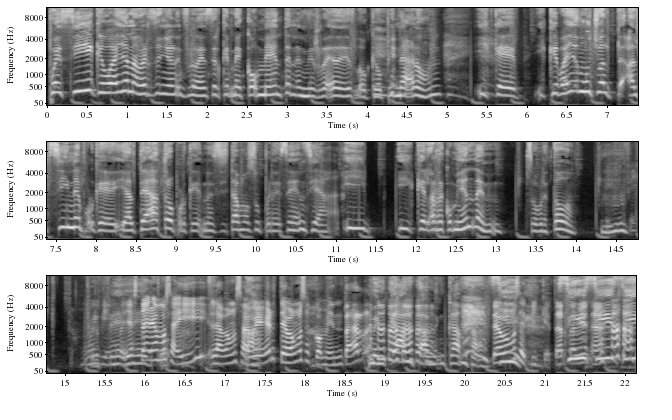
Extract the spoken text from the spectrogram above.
Pues sí, que vayan a ver, señor influencer, que me comenten en mis redes lo que opinaron y que, y que vayan mucho al, al cine porque, y al teatro porque necesitamos su presencia y, y que la recomienden, sobre todo. Perfecto. Muy bien. Pues ya estaremos ahí, la vamos a Ah. ver, te vamos a comentar. Me encanta, me encanta. Te Sí. vamos a etiquetar sí, también. Sí, sí,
